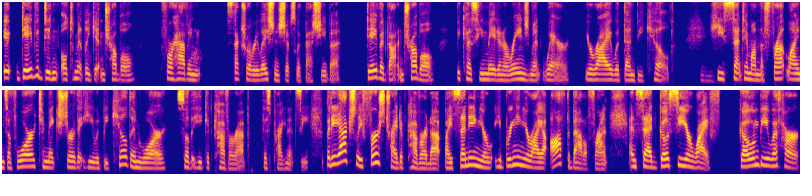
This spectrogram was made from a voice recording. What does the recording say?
it, David didn't ultimately get in trouble for having sexual relationships with Bathsheba. David got in trouble because he made an arrangement where Uriah would then be killed. Mm-hmm. He sent him on the front lines of war to make sure that he would be killed in war so that he could cover up this pregnancy. But he actually first tried to cover it up by sending your, he bringing Uriah off the battlefront and said, go see your wife. Go and be with her.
